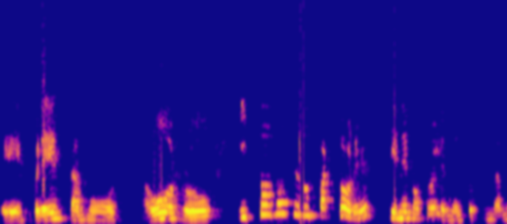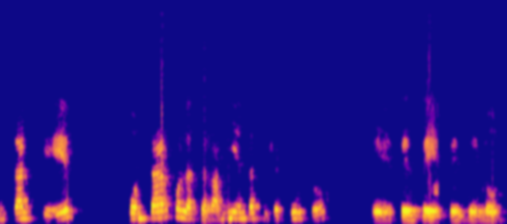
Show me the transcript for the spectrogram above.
eh, préstamos, ahorro, y todos esos factores tienen otro elemento fundamental que es contar con las herramientas y recursos eh, desde, desde lo,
